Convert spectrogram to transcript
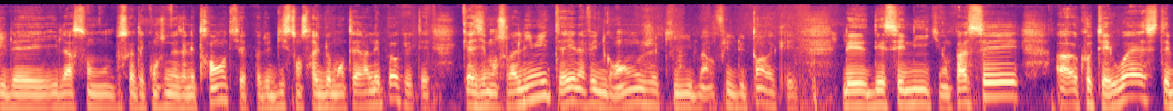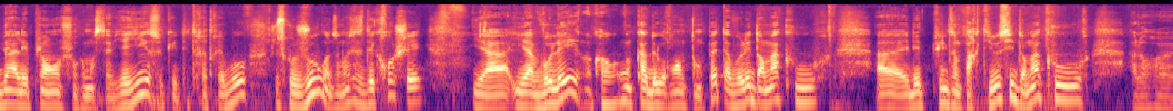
il est, il a son parce qu'il était construit dans les années 30, il n'y avait pas de distance réglementaire à l'époque, il était quasiment sur la limite, et il avait une grange qui, ben, au fil du temps, avec les, les décennies qui ont passé, à côté ouest, eh bien les ont commencé à vieillir, ce qui était très très beau, jusqu'au jour où elles ont commencé à se décrocher. Il a, il a volé, en cas de grande tempête, a volé dans ma cour. Euh, et les tuiles sont parties aussi dans ma cour. Alors euh,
